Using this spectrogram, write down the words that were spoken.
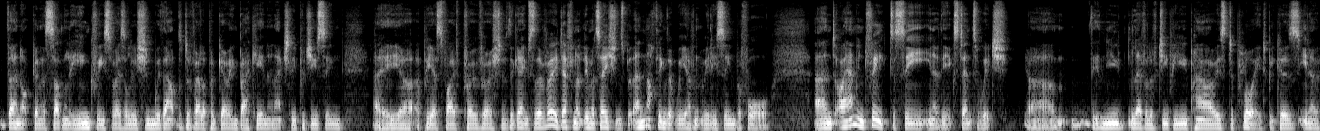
they're not going to suddenly increase resolution without the developer going back in and actually producing a, uh, a PS5 Pro version of the game. So there are very definite limitations, but they're nothing that we haven't really seen before. And I am intrigued to see, you know, the extent to which um, the new level of GPU power is deployed, because you know.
